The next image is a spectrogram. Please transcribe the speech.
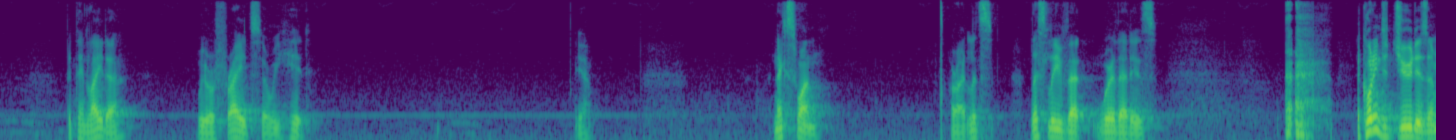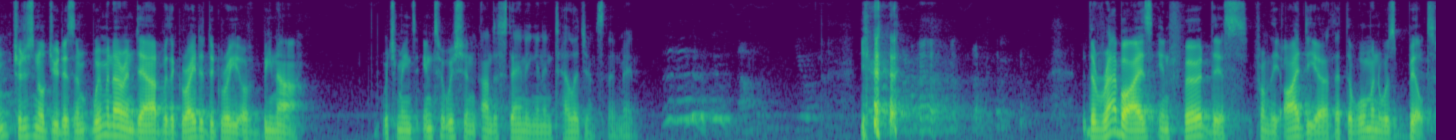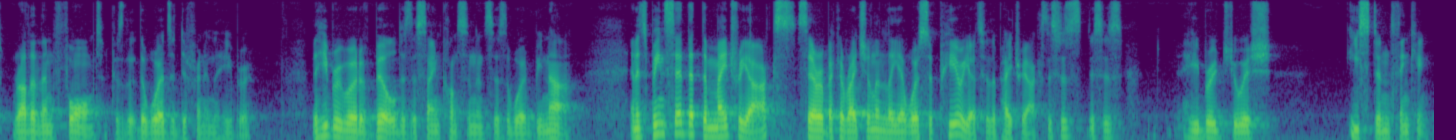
But then later, we were afraid, so we hid. Yeah. Next one. All right, let's, let's leave that where that is. According to Judaism, traditional Judaism, women are endowed with a greater degree of binah, which means intuition, understanding, and intelligence than men. Yeah. The rabbis inferred this from the idea that the woman was built rather than formed, because the, the words are different in the Hebrew. The Hebrew word of build is the same consonants as the word binah. And it's been said that the matriarchs, Sarah, Rebecca, Rachel, and Leah, were superior to the patriarchs. This is, this is Hebrew, Jewish, Eastern thinking,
